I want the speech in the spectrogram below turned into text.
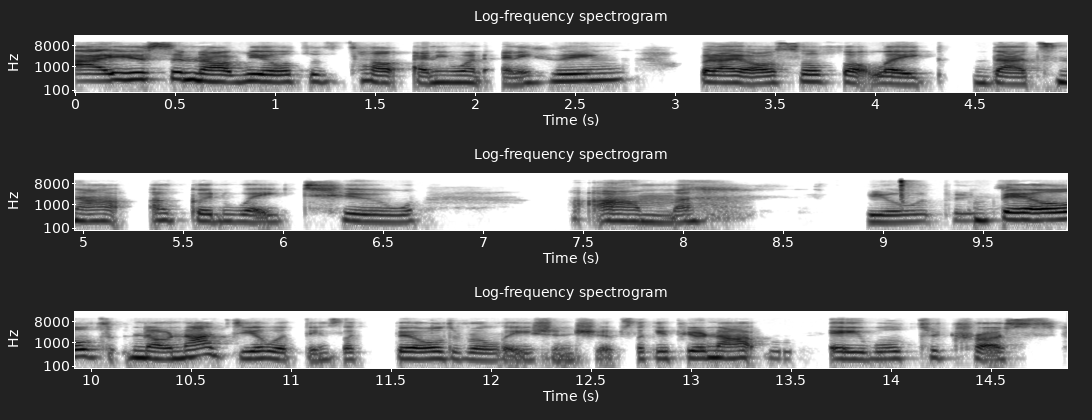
i used to not be able to tell anyone anything but i also felt like that's not a good way to um deal with things? Build no not deal with things like build relationships. Like if you're not able to trust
